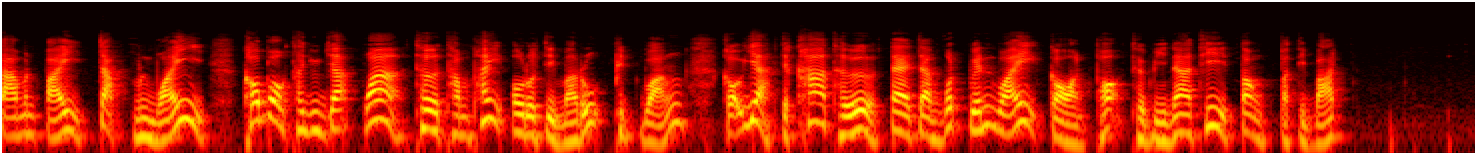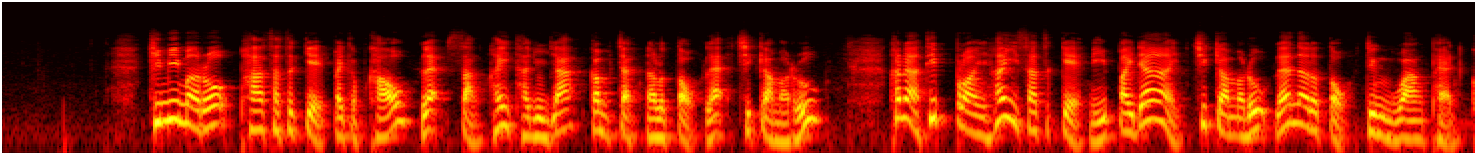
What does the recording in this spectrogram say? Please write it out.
ตามมันไป จับมันไว้ เขาบอกทายุยะว่าเธอทำให้โอโรจิมารุผิดหวัง เขาอยากจะฆ่าเธอ แต่จะงดเว้นไว้ก่อน เพราะเธอมีหน้าที่ต้องปฏิบัติคิมิมาโระพาซาสเกะไปกับเขา และสั่งให้ทายุยะกำจัดนารุโตะและชิกามารุ ขณะที่ปล่อยให้ซาสเกะหนีไปได้ ชิกามารุและนารุโตะจึงวางแผนก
